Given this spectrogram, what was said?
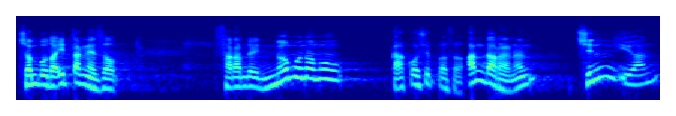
전부 다 이 땅에서 사람들이 너무너무 갖고 싶어서 안다라는 진귀한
